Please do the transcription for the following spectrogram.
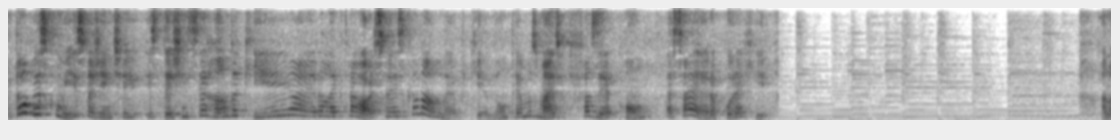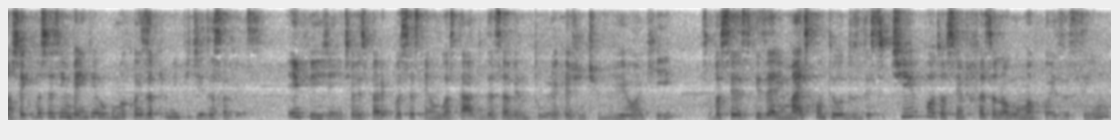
E talvez com isso a gente esteja encerrando aqui a era Electra Hort nesse canal, né? Porque não temos mais o que fazer com essa era por aqui. A não ser que vocês inventem alguma coisa para me pedir dessa vez. Enfim, gente, eu espero que vocês tenham gostado dessa aventura que a gente viveu aqui. Se vocês quiserem mais conteúdos desse tipo, eu tô sempre fazendo alguma coisa assim.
